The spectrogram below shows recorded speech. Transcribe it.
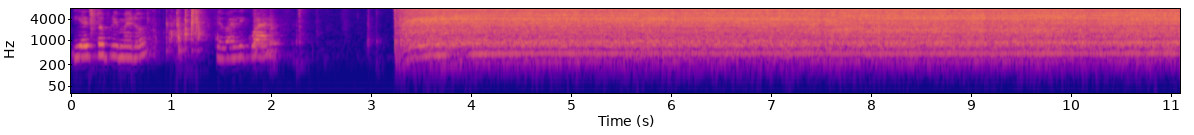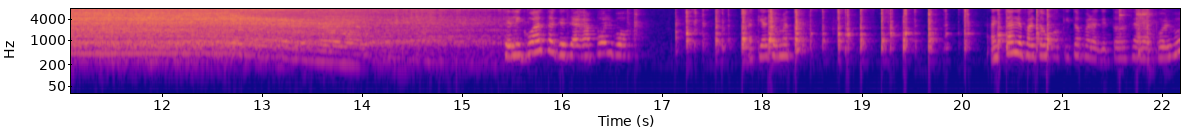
Y esto primero se va a licuar Se licúa hasta que haga polvo. Aquí asómate. Ahí está, le falta un poquito para que todo se haga polvo.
